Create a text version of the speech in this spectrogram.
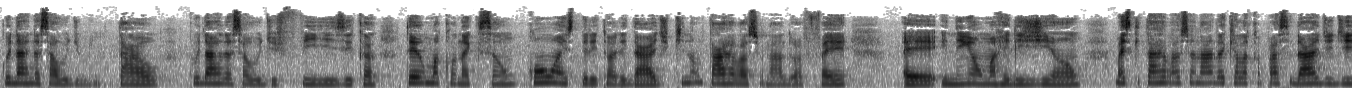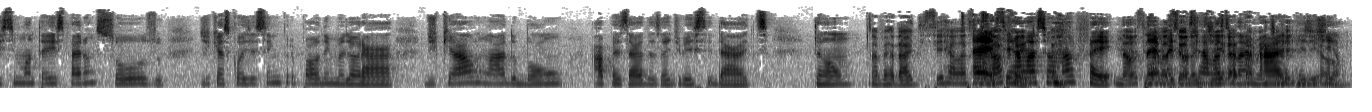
cuidar da saúde mental, cuidar da saúde física, ter uma conexão com a espiritualidade que não está relacionado à fé é, e nem a uma religião, mas que está relacionado àquela capacidade de se manter esperançoso, de que as coisas sempre podem melhorar, de que há um lado bom apesar das adversidades. Então, na verdade, se relaciona é, à se fé. relaciona à fé. não se né? relaciona, Mas não se diretamente à religião. religião.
